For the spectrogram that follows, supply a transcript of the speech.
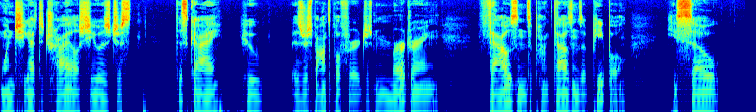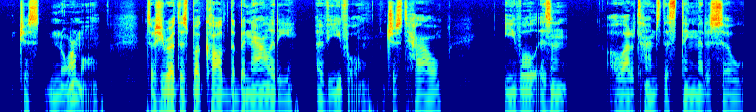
when she got to trial, she was just this guy who is responsible for just murdering thousands upon thousands of people. He's so just normal. So she wrote this book called The Banality of Evil, just how evil isn't a lot of times this thing that is so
